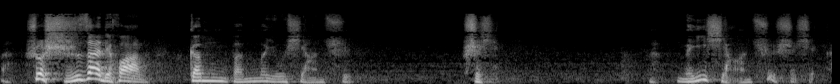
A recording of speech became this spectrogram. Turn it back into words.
啊，说实在的话了，根本没有想去实行，啊，没想去实行啊，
